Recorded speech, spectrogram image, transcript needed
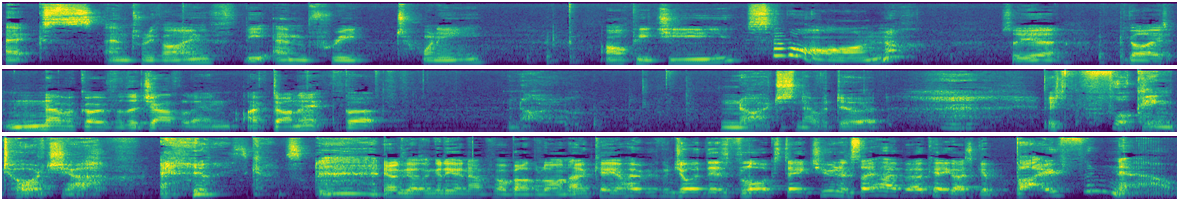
XM25, the M320 RPG 7. So yeah, guys, never go for the Javelin. I've done it, but no. No, just never do it. It's fucking torture. Anyways, guys. Anyways, guys, I'm gonna go now before I babble on. Okay, I hope you've enjoyed this vlog. Stay tuned and say hi. But okay, guys, goodbye for now.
